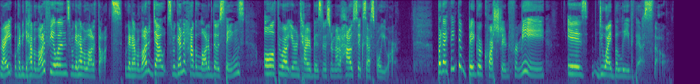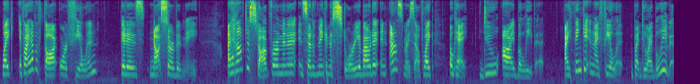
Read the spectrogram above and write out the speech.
right? We're going to have a lot of feelings. We're going to have a lot of thoughts. We're going to have a lot of doubts. We're going to have a lot of those things all throughout your entire business, no matter how successful you are. But I think the bigger question for me is do I believe this though? Like, if I have a thought or a feeling that is not serving me, I have to stop for a minute instead of making a story about it and ask myself, like, okay, do I believe it? I think it and I feel it, but do I believe it?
